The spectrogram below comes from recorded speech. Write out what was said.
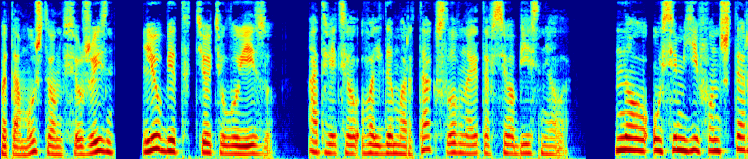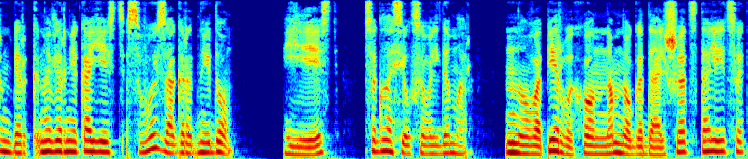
«Потому что он всю жизнь любит тетю Луизу», — ответил Вальдемар так, словно это все объясняло. «Но у семьи фон Штернберг наверняка есть свой загородный дом». «Есть», — согласился Вальдемар. «Но, во-первых, он намного дальше от столицы,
